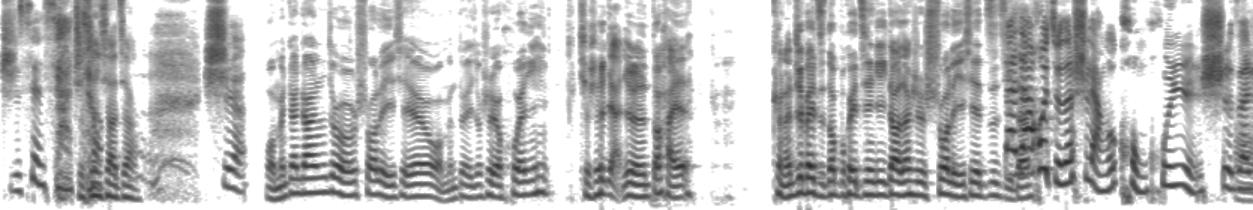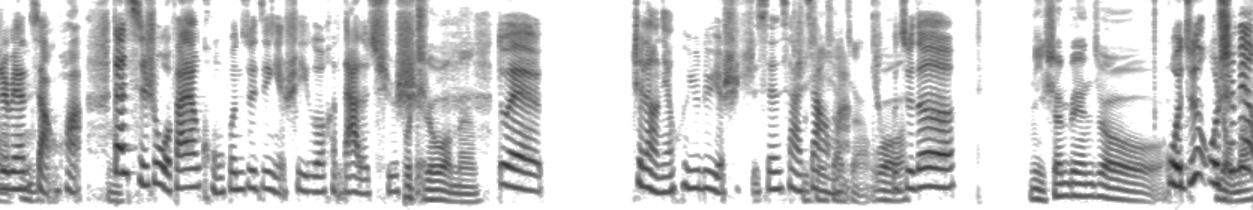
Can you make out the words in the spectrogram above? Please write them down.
直线下降，直线下降，是。我们刚刚就说了一些我们对就是婚姻，其实两个人都还可能这辈子都不会经历到，但是说了一些自己大家会觉得是两个恐婚人士在这边讲话，嗯但其实我发现恐婚最近也是一个很大的趋势。不止我们对，这两年婚育率也是直线下降嘛。下降。我我觉得，你身边就我觉得我身边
